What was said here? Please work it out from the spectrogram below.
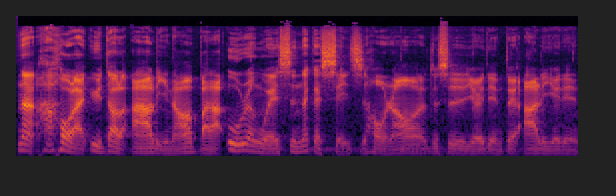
那他后来遇到了阿里，然后把他误认为是那个谁之后，然后就是有一点对阿里有点，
